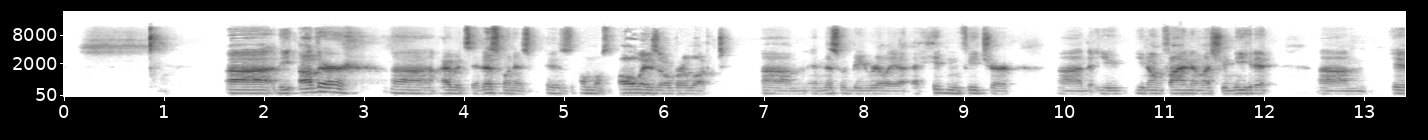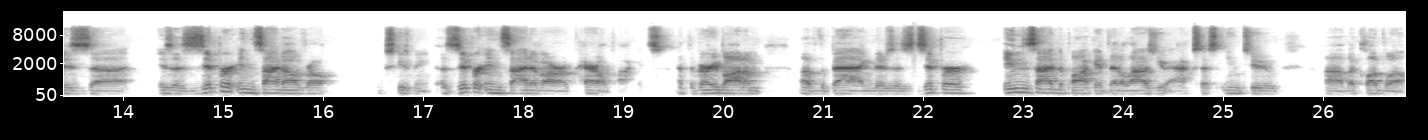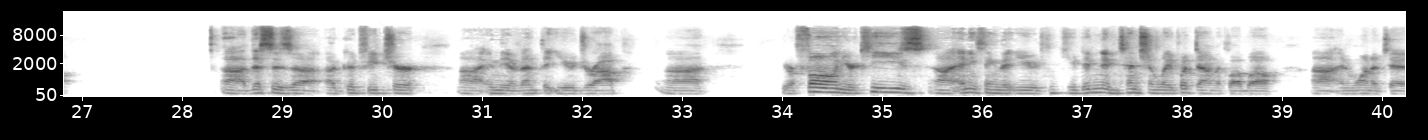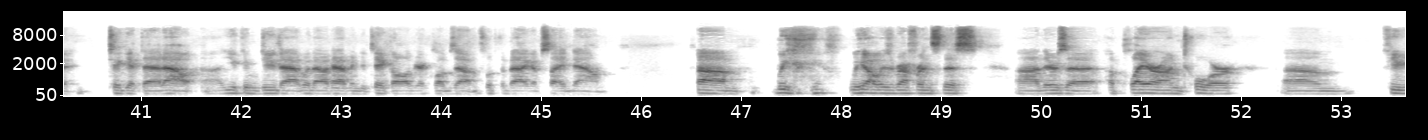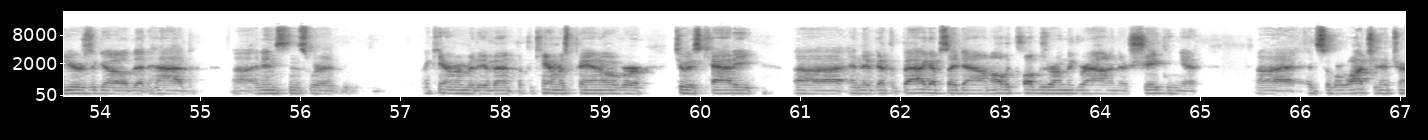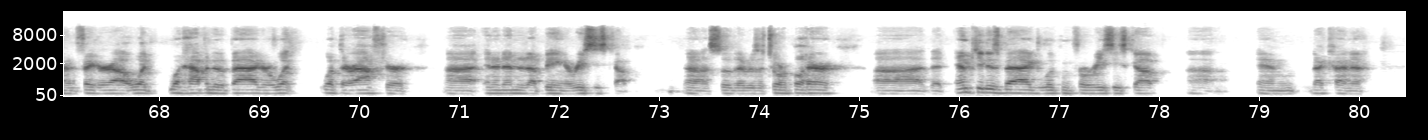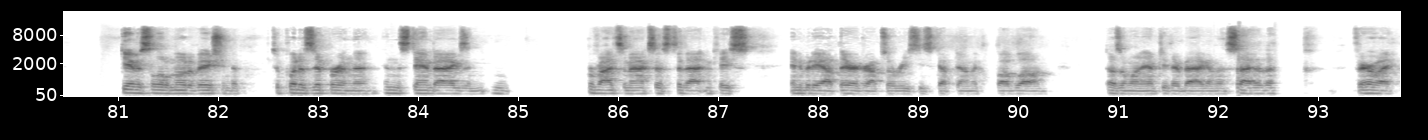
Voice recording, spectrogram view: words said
Uh, the other, uh, I would say this one is, is almost always overlooked. Um, and this would be really a, a hidden feature uh, that you, you don't find unless you need it. Um, is uh, is a zipper inside of our, excuse me, a zipper inside of our apparel pockets. At the very bottom of the bag, there's a zipper inside the pocket that allows you access into uh, the club well. Uh, this is a, a, good feature uh, in the event that you drop uh, your phone, your keys, uh, anything that you you didn't intentionally put down the club well uh, and wanted to to get that out. Uh, you can do that without having to take all of your clubs out and flip the bag upside down. Um, we we always reference this. Uh, there's a, a player on tour um, a few years ago that had an instance where I can't remember the event, but the cameras pan over to his caddy, uh, and they've got the bag upside down. All the clubs are on the ground, and they're shaking it. Uh, and so we're watching it, trying to figure out what what happened to the bag or what what they're after. Uh, and it ended up being a Reese's cup. Uh, so there was a tour player uh, that emptied his bag looking for Reese's cup, uh, and that kind of gave us a little motivation to to put a zipper in the in the stand bags and, and provide some access to that in case anybody out there drops a Reese's cup down the club well doesn't want to empty their bag on the side of the fairway.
